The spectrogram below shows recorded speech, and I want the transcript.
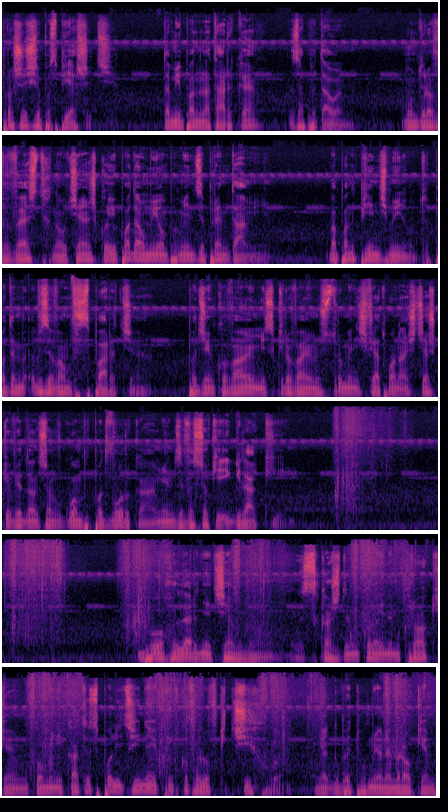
Proszę się pospieszyć. Da mi pan latarkę? Zapytałem. Mundurowy westchnął ciężko i podał mi ją pomiędzy prętami. Ma pan pięć minut, potem wzywam wsparcie. Podziękowałem i skierowałem strumień światła na ścieżkę wiodącą w głąb podwórka, między wysokie iglaki. Było cholernie ciemno. Z każdym kolejnym krokiem komunikaty z policyjnej krótkofalówki cichły, jakby tłumione mrokiem.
